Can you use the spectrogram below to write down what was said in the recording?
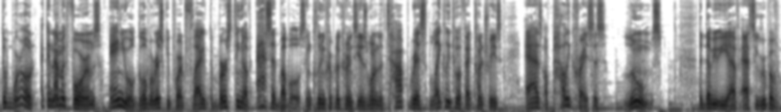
The World Economic Forum's annual global risk report flagged the bursting of asset bubbles, including cryptocurrency, as one of the top risks likely to affect countries as a polycrisis looms. The WEF asked a group of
